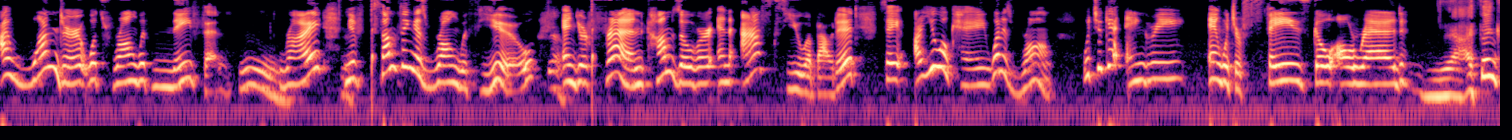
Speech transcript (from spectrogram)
I wonder what's wrong with Nathan, right? If something is wrong with you Yeah. and your friend comes over and asks you about it, say, Are you okay? What is wrong? Would you get angry? And would your face go all red? Yeah, I think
